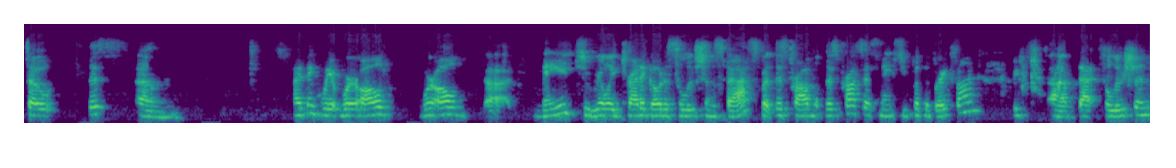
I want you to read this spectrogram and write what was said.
So this, um, I think we, we're all, we're all uh, made to really try to go to solutions fast, but this problem, this process makes you put the brakes on uh, that solution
